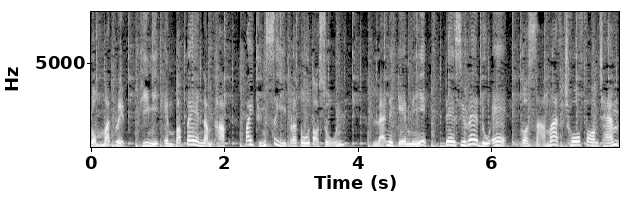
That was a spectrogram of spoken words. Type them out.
ล่มมาดริดที่มีเอ็มบัปเป้นำทัพไปถึง 4 ประตูต่อศูนย์และในเกมนี้เดซิเรดูเอก็สามารถโชว์ฟอร์มแชมป์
